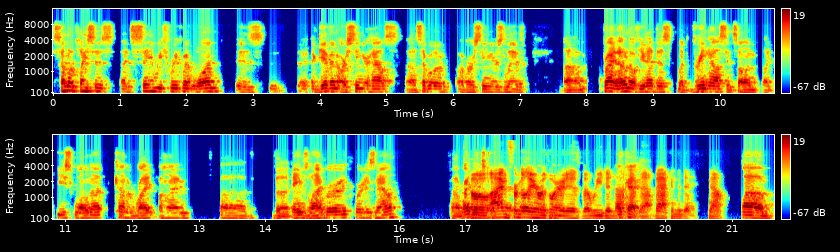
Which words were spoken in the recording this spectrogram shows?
Some of the places I'd say we frequent one is a given our senior house. Uh, several of our seniors live. Um, Bryan, I don't know if you had this, but greenhouse. It's on like East Walnut, kind of right behind uh, the Ames Library where it is now. Uh, right. Oh, I'm familiar with where it is, but we did not okay. have that back in the day. No. Um,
